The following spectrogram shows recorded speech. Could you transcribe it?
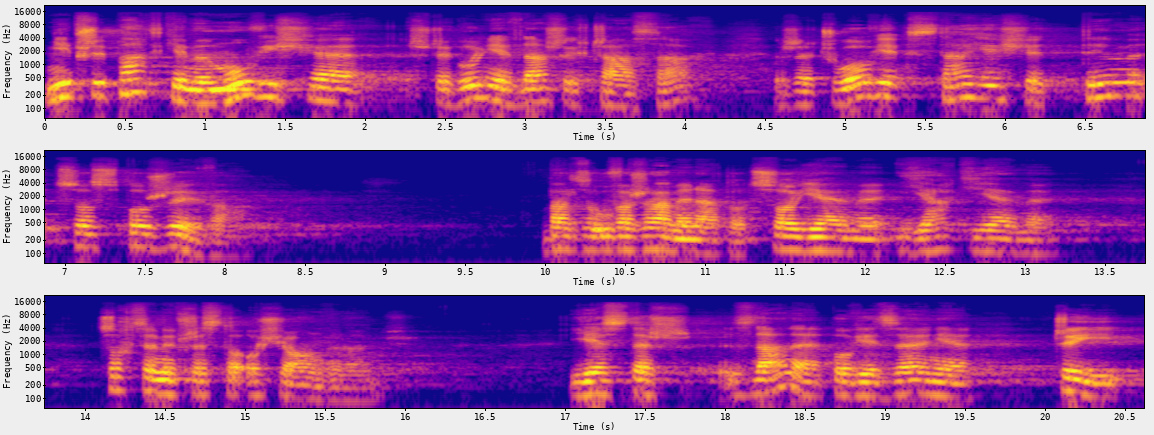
Nie przypadkiem mówi się, szczególnie w naszych czasach, że człowiek staje się tym, co spożywa. Bardzo uważamy na to, co jemy, jak jemy, co chcemy przez to osiągnąć. Jest też znane powiedzenie, czyj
